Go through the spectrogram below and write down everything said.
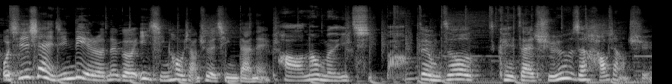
我其实现在已经列了那个疫情后想去的清单呢。好，那我们一起吧。对，我们之后可以再去，因为我真的好想去。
